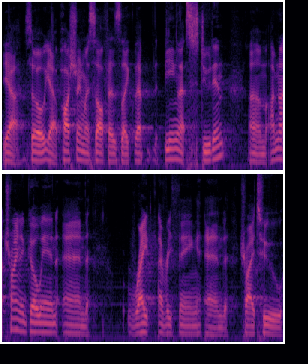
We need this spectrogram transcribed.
Yeah. So yeah, posturing myself as like that, being that student. Um, I'm not trying to go in and write everything and try to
